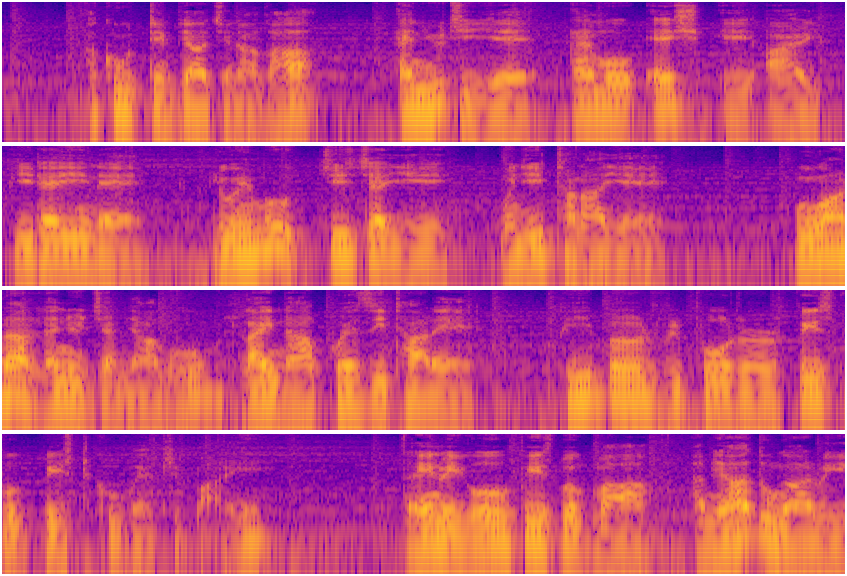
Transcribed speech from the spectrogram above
။အခုတင်ပြချင်တာက NUG ရဲ့ MOHAI ပြည်ထရေးနဲ့လူဝင်မှုကြီးကြပ်ရေးဝန်ကြီးဌာနရဲ့မူဝါဒလမ်းညွှန်ချက်များကိုလိုက်နာဖွဲ့စည်းထားတဲ့ People Reporter Facebook Page တစ်ခုပဲဖြစ်ပါတယ်။ သတင်းတွေကို Facebook မှာအများသူငါတွေ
